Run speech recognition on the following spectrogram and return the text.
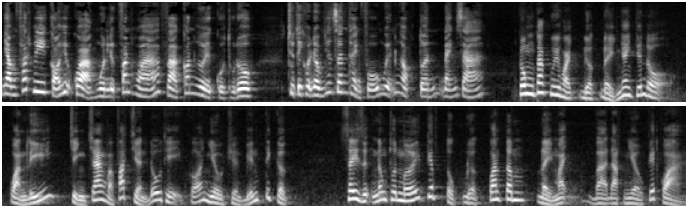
nhằm phát huy có hiệu quả nguồn lực văn hóa và con người của thủ đô. Chủ tịch Hội đồng Nhân dân thành phố Nguyễn Ngọc Tuấn đánh giá. Công tác quy hoạch được đẩy nhanh tiến độ, quản lý, chỉnh trang và phát triển đô thị có nhiều chuyển biến tích cực. Xây dựng nông thôn mới tiếp tục được quan tâm, đẩy mạnh và đạt nhiều kết quả.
